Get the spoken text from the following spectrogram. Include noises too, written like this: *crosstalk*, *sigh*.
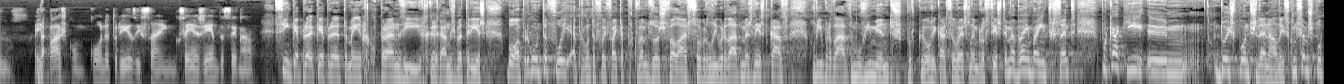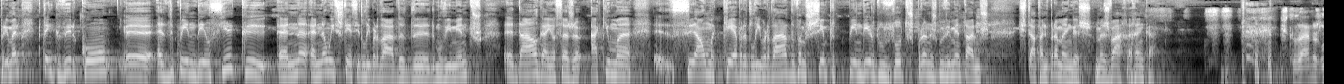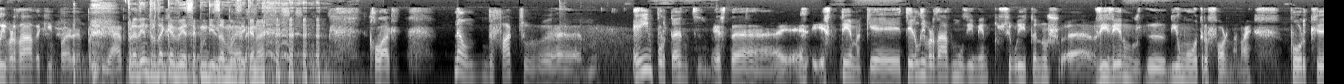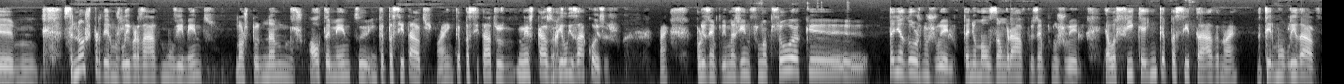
em da... paz com, com a natureza e sem, sem agenda, sem nada. Sim, que é, para, que é para também recuperarmos e recarregarmos baterias. Bom, a pergunta foi a pergunta foi feita porque vamos hoje falar sobre liberdade, mas neste caso liberdade de movimentos, porque o Ricardo Silvestre lembrou-se deste tema bem, bem interessante, porque há aqui hum, dois pontos de análise. Começamos pelo primeiro, que tem que ver com uh, a dependência que a, na, a, não existência de liberdade de, de movimentos uh, dá a alguém, ou seja, há aqui uma uh, se há uma quebra de liberdade, vamos sempre depender dos outros para nos movimentarmos. Isto dá pano para mangas, mas vá, arranca. *laughs* Isto dá-nos liberdade aqui para, para criar. para dentro da cabeça, como diz a para... música, não é? *laughs* claro. Não, de facto, é importante esta, este tema que é ter liberdade de movimento possibilita-nos vivermos de, de uma outra forma, não é? Porque hum, se nós perdermos liberdade de movimento, nós tornamos-nos altamente incapacitados, é? Incapacitados, neste caso, a realizar coisas. É? Por exemplo, imagine-se uma pessoa que tenha dores no joelho, tenha uma lesão grave, por exemplo, no joelho, ela fica incapacitada, não é? De ter mobilidade.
